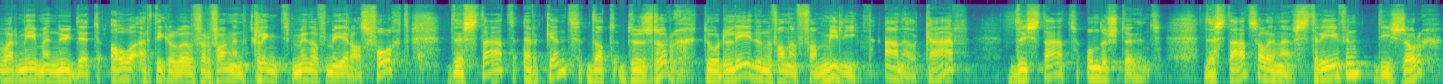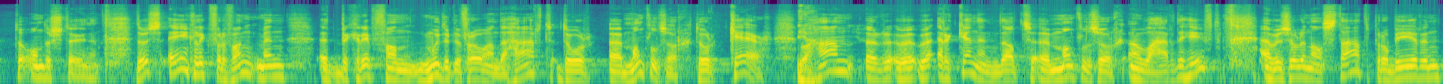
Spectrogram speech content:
waarmee men nu dit oude artikel wil vervangen, klinkt min of meer als volgt. De staat erkent dat de zorg door leden van een familie aan elkaar de staat ondersteunt. De staat zal er naar streven die zorg te ondersteunen. Dus eigenlijk vervangt men het begrip van moeder de vrouw aan de haard door eh, mantelzorg, door care. We, gaan er, we, we erkennen dat eh, mantelzorg een waarde heeft en we zullen als staat proberen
